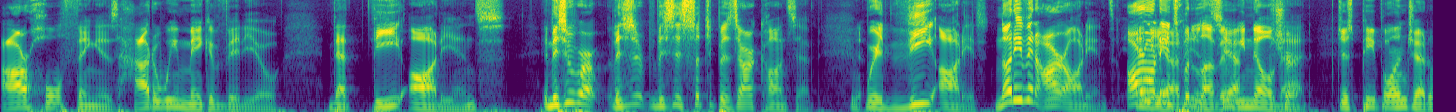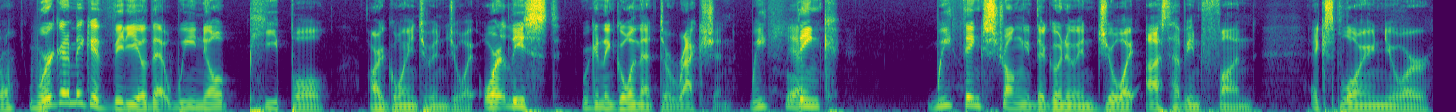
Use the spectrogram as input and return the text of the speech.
our whole thing is how do we make a video that the audience and this is where this is this is such a bizarre concept where the audience, not even our audience, our Any audience, would love it. yeah, we know sure. that. Just people in general. We're gonna make a video that we know people are going to enjoy, or at least we're gonna go in that direction. We Yeah. think we think strongly they're going to enjoy us having fun exploring your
